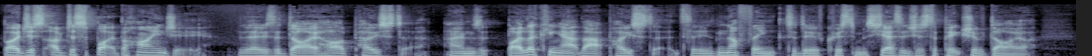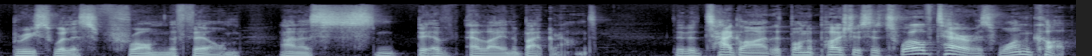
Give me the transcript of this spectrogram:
But I just I've just spotted behind you. There's a Die Hard poster, and by looking at that poster, it's nothing to do with Christmas. Yes, it's just a picture of Die Bruce Willis from the film and a bit of LA in the background. The the tagline on the poster says 12 terrorists, one cop.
